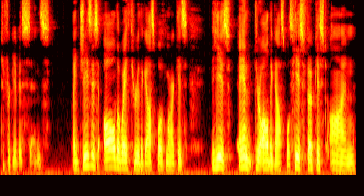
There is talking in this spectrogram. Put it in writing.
to forgive his sins. Like Jesus, all the way through the Gospel of Mark is, he is, and through all the Gospels, he is focused on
